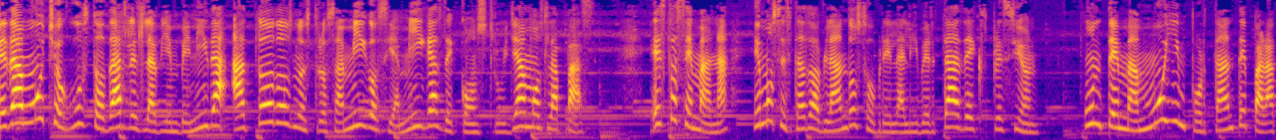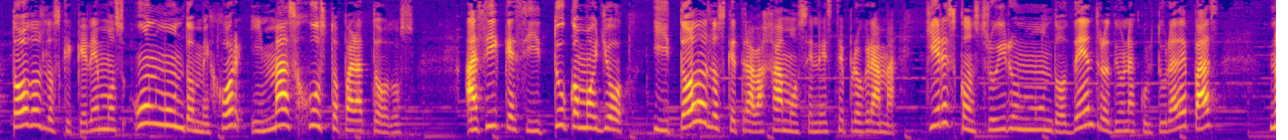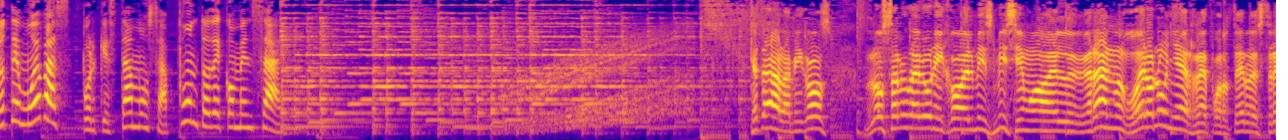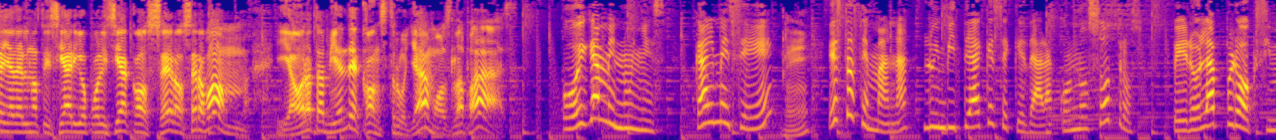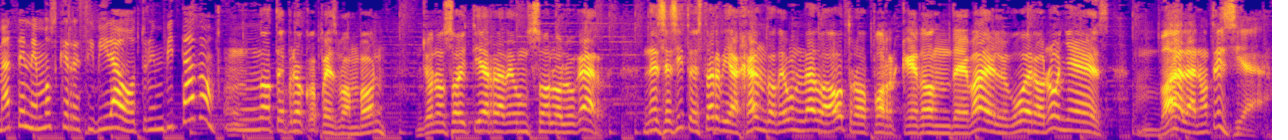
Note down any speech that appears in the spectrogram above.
Me da mucho gusto darles la bienvenida a todos nuestros amigos y amigas de Construyamos la Paz. Esta semana hemos estado hablando sobre la libertad de expresión, un tema muy importante para todos los que queremos un mundo mejor y más justo para todos. Así que si tú como yo y todos los que trabajamos en este programa quieres construir un mundo dentro de una cultura de paz, no te muevas porque estamos a punto de comenzar. ¿Qué tal amigos? Los saluda el único, el mismísimo, el gran Güero Núñez, reportero estrella del noticiario policiaco 00 Bomb. Y ahora también de Construyamos la Paz. Óigame Núñez, cálmese, ¿eh? ¿Eh? Esta semana lo invité a que se quedara con nosotros, pero la próxima tenemos que recibir a otro invitado. No te preocupes, bombón. Yo no soy tierra de un solo lugar. Necesito estar viajando de un lado a otro porque donde va el Güero Núñez, va la noticia.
